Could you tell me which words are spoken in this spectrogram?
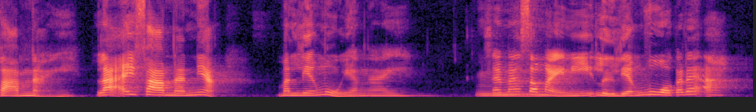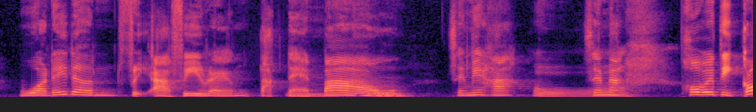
ฟาร์มไหน และไอ้ฟาร์มนั้นเนี่ย มันเลี้ยงหมูยังไง ใช่ไหมสมัยนี้ หรือเลี้ยงวัวก็ได้อะวัวได้เดินฟรีอะฟรีแรมตักแดดเปล่าอืมใช่ไหมคะโหใช่ไหมโปรไบโอติกก็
